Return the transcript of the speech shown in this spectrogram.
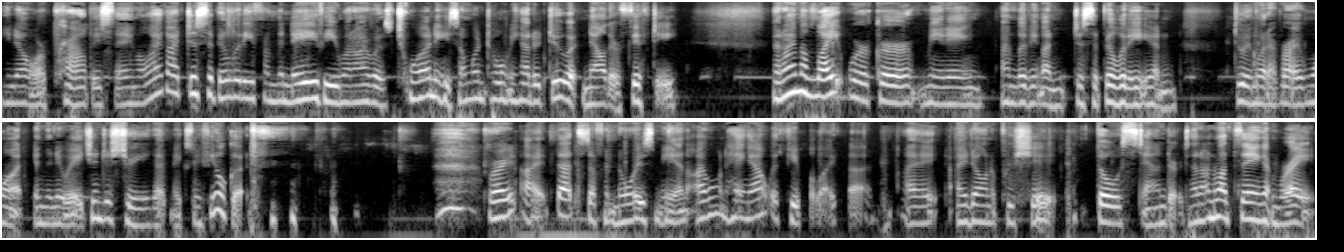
you know, or proudly saying, Well, I got disability from the Navy when I was 20. Someone told me how to do it. Now they're 50. And I'm a light worker, meaning I'm living on disability and doing whatever I want in the new age industry that makes me feel good. right? I that stuff annoys me and I won't hang out with people like that. I I don't appreciate those standards. And I'm not saying I'm right.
